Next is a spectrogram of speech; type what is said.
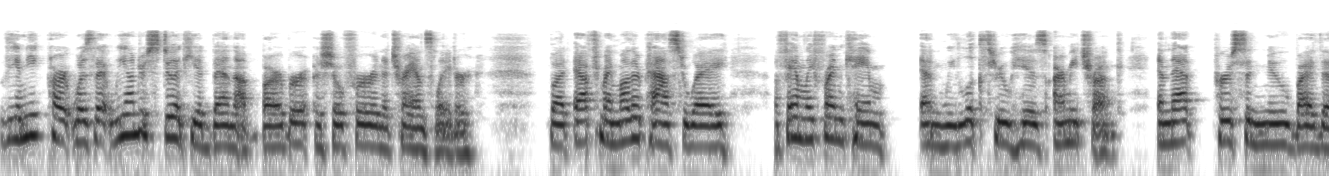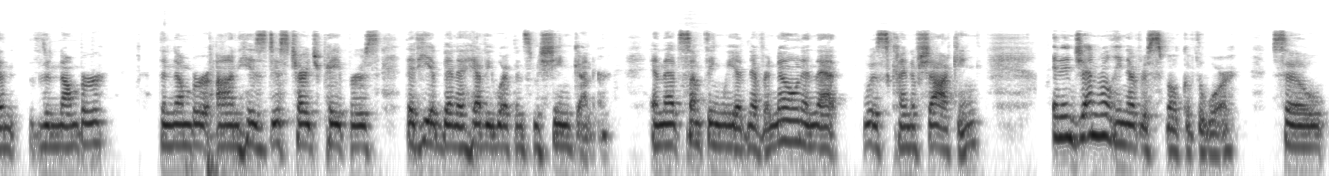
the unique part was that we understood he had been a barber, a chauffeur, and a translator. But after my mother passed away, a family friend came and we looked through his army trunk, and that person knew by the, the number, the number on his discharge papers that he had been a heavy weapons machine gunner. And that's something we had never known, and that was kind of shocking. And in general, he never spoke of the war. So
